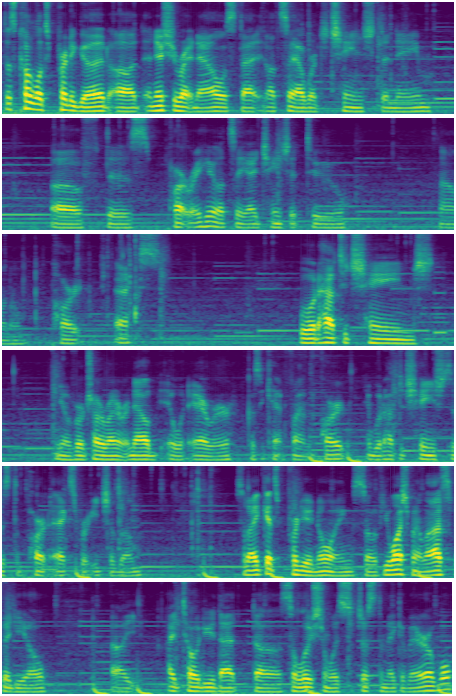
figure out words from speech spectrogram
this code looks pretty good. Uh, an issue right now is that let's say I were to change the name of this part right here. Let's say I changed it to, I don't know, part X. We would have to change, you know, if we're trying to run it right now, it would error because it can't find the part. It would have to change this to part X for each of them. So that gets pretty annoying. So if you watched my last video, uh, I told you that the solution was just to make a variable.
